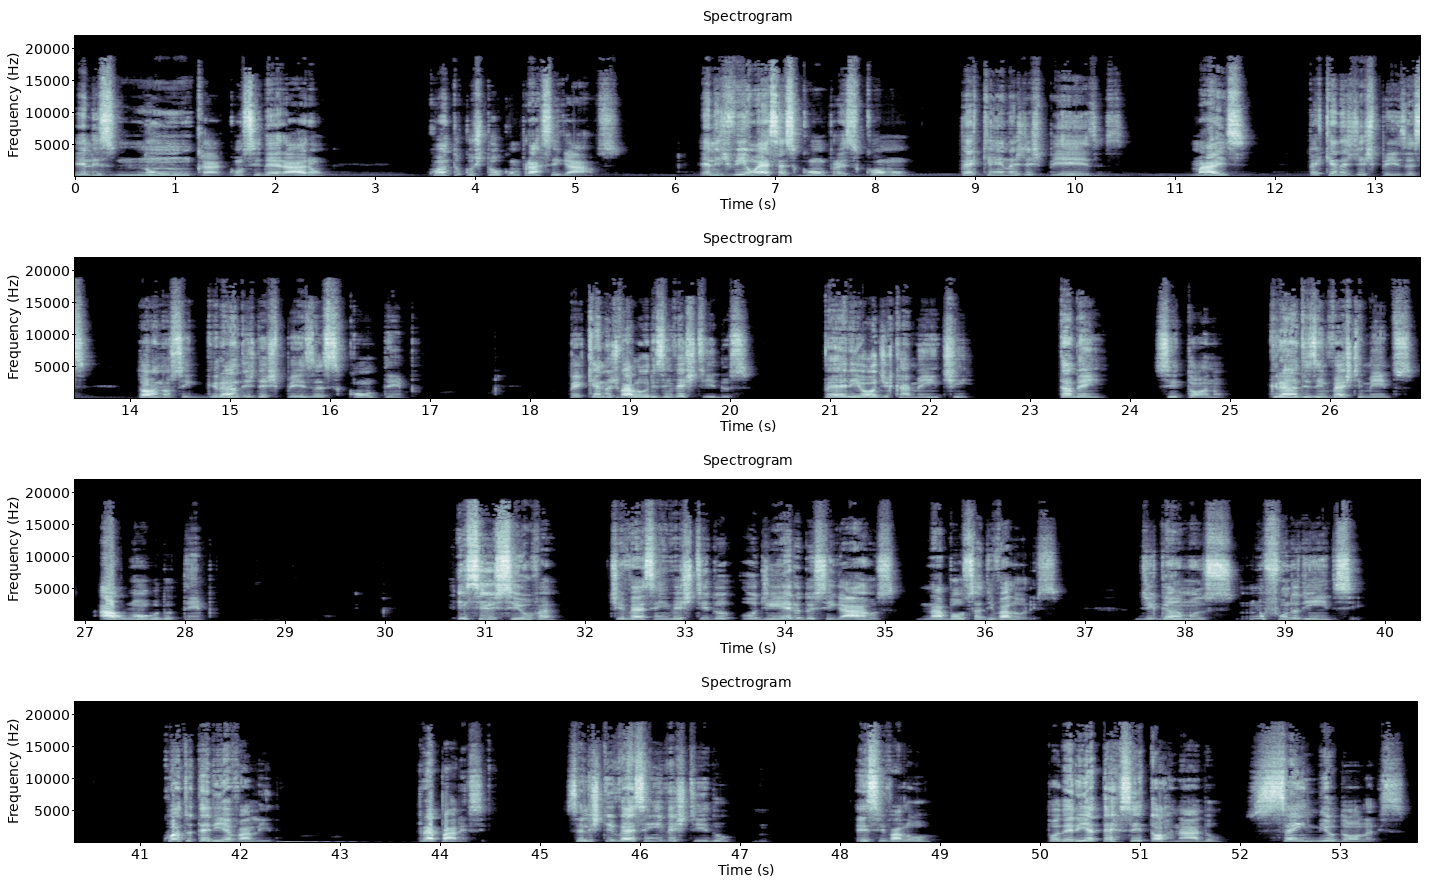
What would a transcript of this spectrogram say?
eles nunca consideraram quanto custou comprar cigarros. Eles viam essas compras como pequenas despesas. Mas pequenas despesas tornam-se grandes despesas com o tempo. Pequenos valores investidos periodicamente também se tornam grandes investimentos ao longo do tempo. E se os Silva tivessem investido o dinheiro dos cigarros na bolsa de valores? Digamos, no fundo de índice. Quanto teria valido? Preparem-se. Se eles tivessem investido esse valor, poderia ter se tornado 100 mil dólares.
